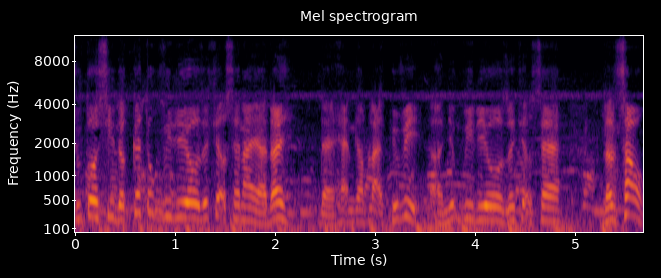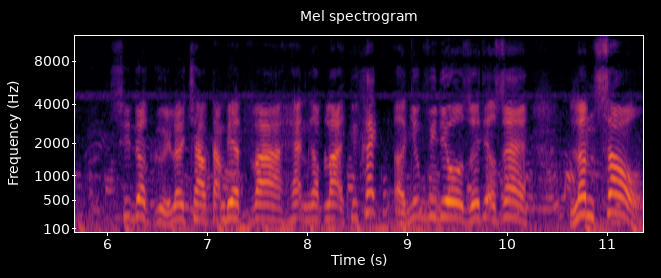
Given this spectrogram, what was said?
chúng tôi xin được kết thúc video giới thiệu xe này ở đây. Để hẹn gặp lại quý vị ở những video giới thiệu xe lần sau. Xin được gửi lời chào tạm biệt và hẹn gặp lại quý khách ở những video giới thiệu xe lần sau.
